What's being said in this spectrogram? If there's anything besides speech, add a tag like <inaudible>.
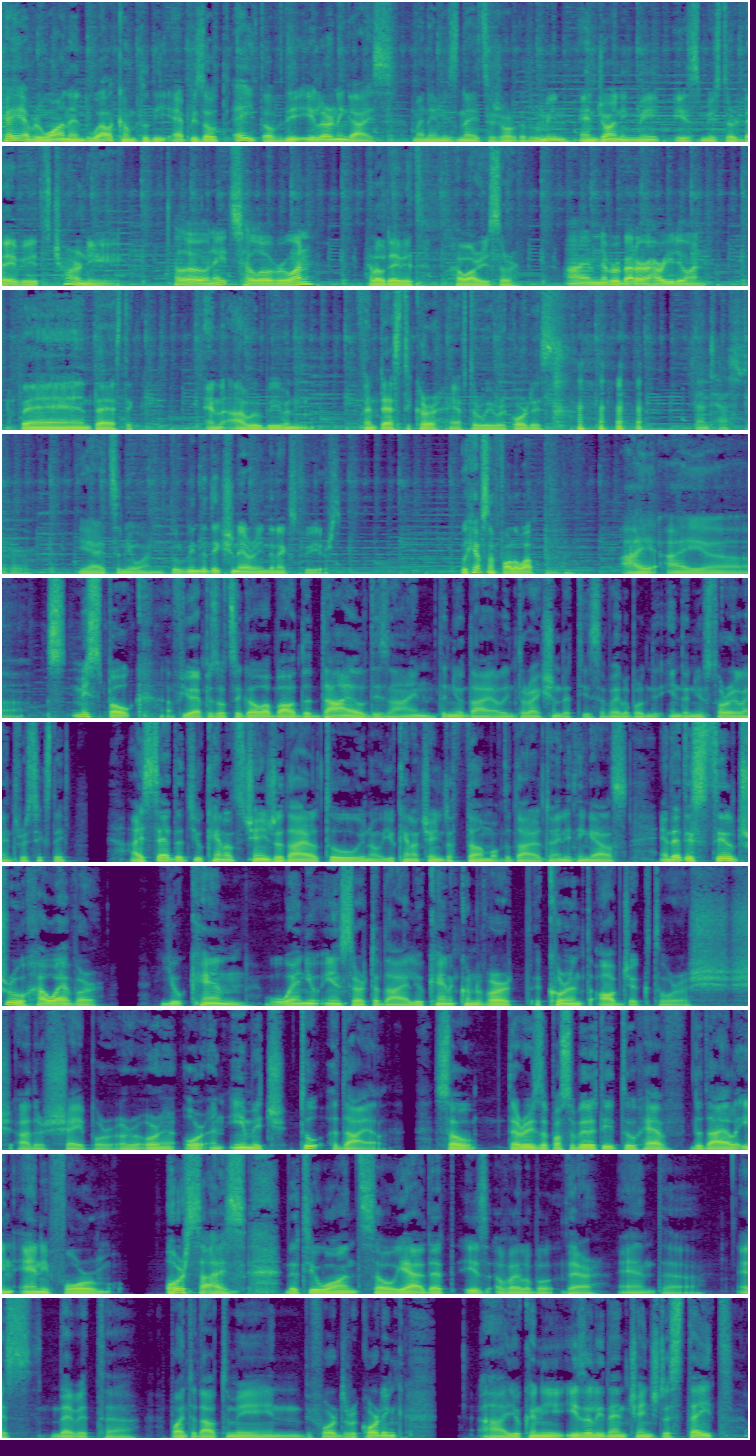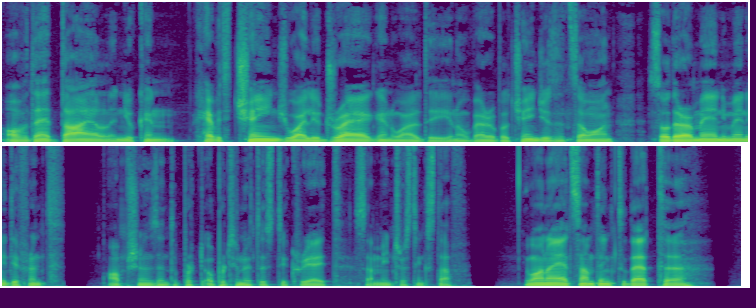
Hey everyone, and welcome to the episode 8 of the e-learning guys. My name is Nejc Žorga Dulmin, and joining me is Mr. David Charney. Hello, Nejc. Hello, everyone. Hello, David. How are you, sir? I'm never better. How are you doing? Fantastic. And I will be even fantasticer after we record this. <laughs> Fantastic. Yeah, it's a new one. It will be in the dictionary in the next few years. We have some follow up. I I uh, misspoke a few episodes ago about the dial design, the new dial interaction that is available in the, new Storyline 360. I said that you cannot change the dial to, you know, you cannot change the thumb of the dial to anything else. And that is still true. However, you can, when you insert a dial, you can convert a current object or a sh- other shape or, or, or, or an image to a dial. So there is a possibility to have the dial in any form or <laughs> size that you want. So yeah, that is available there. And uh, as David uh, pointed out to me in, before the recording, uh, you can easily then change the state of that dial, and you can have it change while you drag and while the you know variable changes and so on. So there are many many different options and oppor- opportunities to create some interesting stuff. You want to add something to that? Uh,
